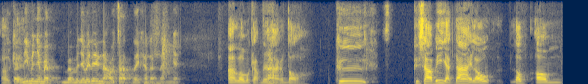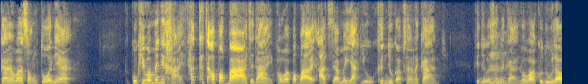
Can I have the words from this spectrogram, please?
โอเคแต่นี่มันยังแบบมันยังไม่ได้หนาวจัดอะไรขนาดนั้นไงอะเรามากลับเนื้อหากันต่อ คือคือชาบี้อยากได้แล้ว แล้วอืมกลายเป็นว่าสองตัวเนี่ยกูคิดว่าไม่ได้ขาย ถ้าถ้าจะเอาปอกบาอาจจะได้ เพราะว่าปอกบาอาจจะไม่อยากอยู่ขึ้นอยู่กับสถานการณ์ ขึ้นอยู่กับสถานการณ์ เพราะว่ากูดูแล้ว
